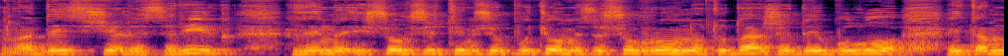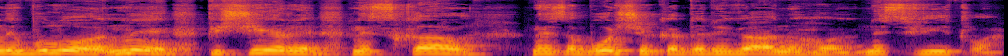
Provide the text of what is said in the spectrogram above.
А десь через рік він йшов вже тим же путем і зайшов ровно туди же, де було, і там не було ні піщери, ні скал, ні заборчика дерев'яного, ні світла.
